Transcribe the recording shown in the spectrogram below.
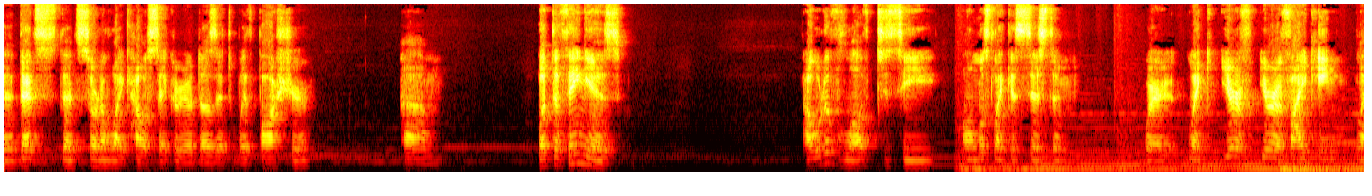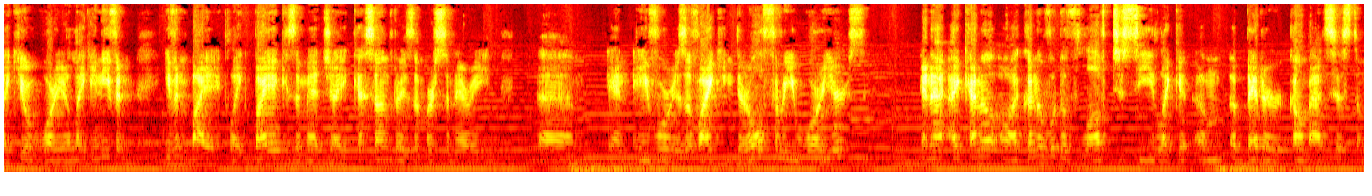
uh, that's that's sort of like how Sekiro does it with posture. Um, but the thing is, I would have loved to see almost like a system where, like, you're you're a Viking, like you're a warrior, like, and even even Bayek, like Bayek is a Medjay, Kassandra is a mercenary, um, and Eivor is a Viking. They're all three warriors, and I kind of I kind of would have loved to see like a, um, a better combat system,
